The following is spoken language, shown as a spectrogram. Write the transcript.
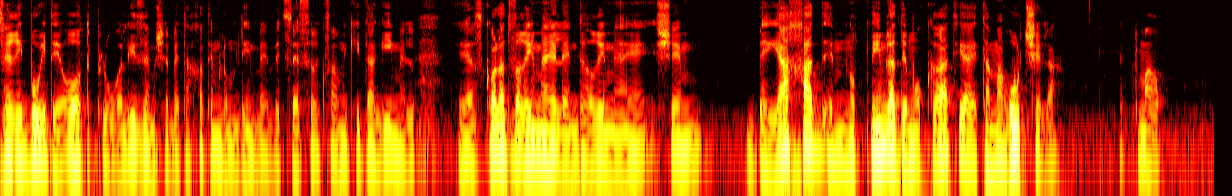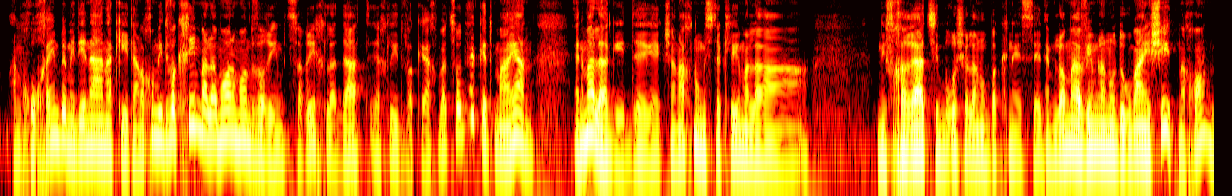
וריבוי דעות, פלורליזם, שבטח אתם לומדים בבית ספר כבר מכיתה ג', אז כל הדברים האלה הם דברים אה, שהם ביחד, הם נותנים לדמוקרטיה את המהות שלה. כלומר, אנחנו חיים במדינה ענקית, אנחנו מתווכחים על המון המון דברים, צריך לדעת איך להתווכח, ואת צודקת, מעיין, אין מה להגיד. אה, כשאנחנו מסתכלים על נבחרי הציבור שלנו בכנסת, הם לא מהווים לנו דוגמה אישית, נכון?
